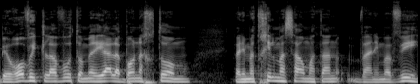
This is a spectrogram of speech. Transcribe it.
ברוב התלהבות אומר, יאללה, בוא נחתום, ואני מתחיל משא ומתן, ואני מביא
